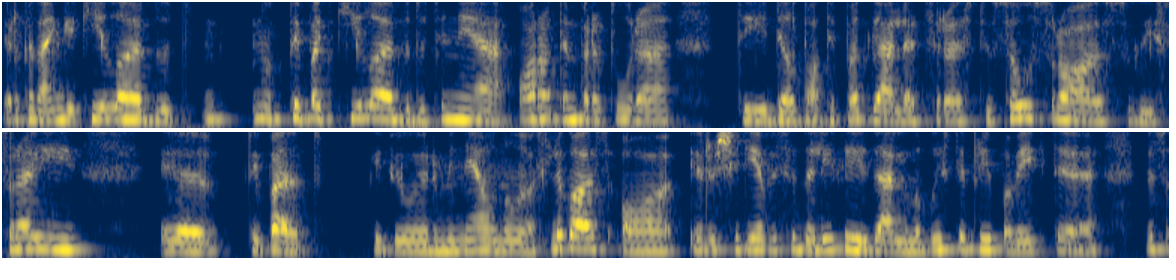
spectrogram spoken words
ir kadangi kyla, vidut, nu, taip pat kyla vidutinė oro temperatūra, tai dėl to taip pat gali atsirasti sausros, gaisrai, taip pat kaip jau ir minėjau, naujos lygos, o ir šitie visi dalykai gali labai stipriai paveikti vis,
